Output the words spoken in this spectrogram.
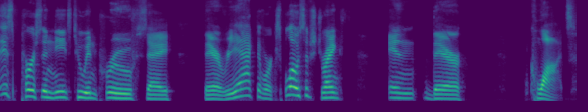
This person needs to improve, say, their reactive or explosive strength in their quads.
